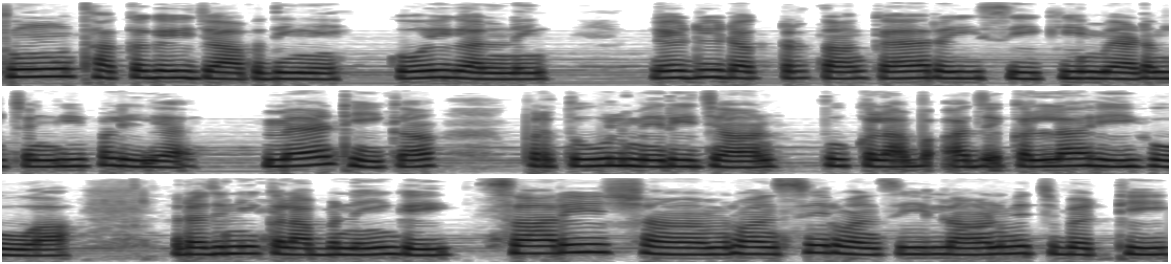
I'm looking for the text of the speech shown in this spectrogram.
ਤੂੰ ਥੱਕ ਗਈ ਜਾਪਦੀ ਏ। ਕੋਈ ਗੱਲ ਨਹੀਂ। ਲੇਡੀ ਡਾਕਟਰ ਤਾਂ ਕਹਿ ਰਹੀ ਸੀ ਕਿ ਮੈਡਮ ਚੰਗੀ ਭਲੀ ਹੈ। ਮੈਂ ਠੀਕ ਆ ਪਰਤੂਲ ਮੇਰੀ ਜਾਨ, ਤੂੰ ਕਲੱਬ ਅੱਜ ਇਕੱਲਾ ਹੀ ਹੋਆ। ਰਜਨੀ ਕਲੱਬ ਨਹੀਂ ਗਈ। ਸਾਰੀ ਸ਼ਾਮ ਰਵਾਂਸੀ ਰਵਾਂਸੀ ਲਾਨ ਵਿੱਚ ਬੈਠੀ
